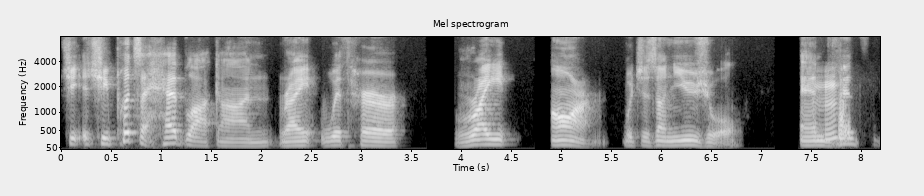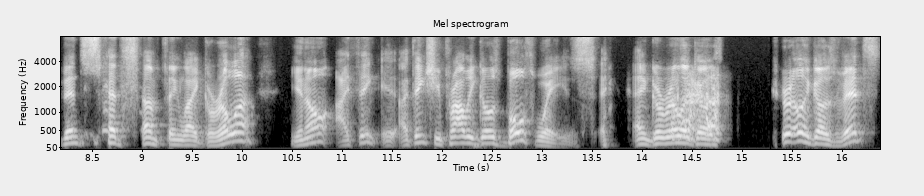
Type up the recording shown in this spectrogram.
She she puts a headlock on right with her right arm, which is unusual. And Mhm. Vince, Vince said something like, "Gorilla, you know, I think I think she probably goes both ways." And Gorilla goes, Gorilla goes, Vince,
